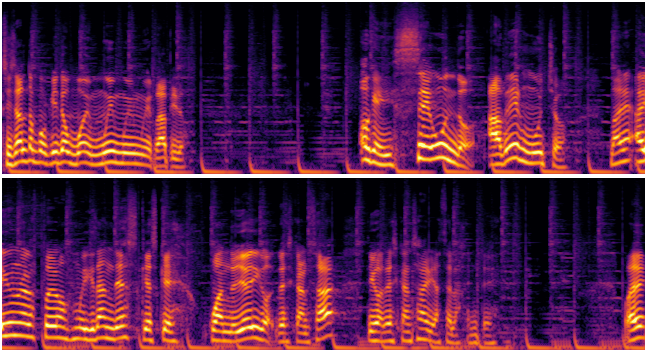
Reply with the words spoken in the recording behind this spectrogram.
si salto poquito voy muy muy muy rápido. Ok, segundo, abrir mucho. ¿Vale? Hay uno de los problemas muy grandes que es que Cuando yo digo descansar, digo descansar y hace la gente. ¿Vale?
